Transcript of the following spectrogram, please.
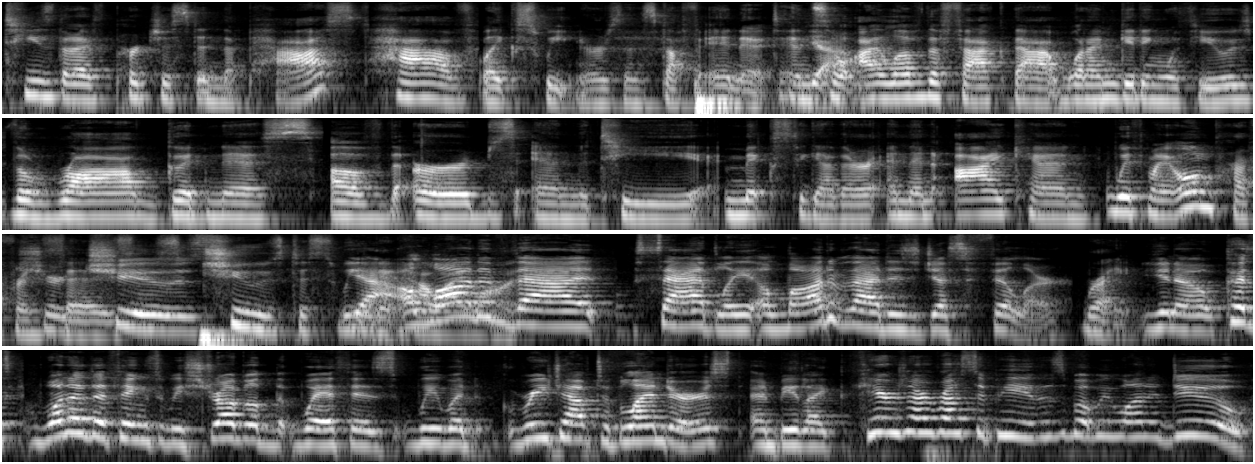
Teas that I've purchased in the past have like sweeteners and stuff in it. And so I love the fact that what I'm getting with you is the raw goodness of the herbs and the tea mixed together. And then I can, with my own preferences, choose. choose to sweeten it. Yeah, a lot of that, sadly, a lot of that is just filler. Right. You know, because one of the things we struggled with is we would reach out to blenders and be like, here's our recipe, this is what we want to do.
